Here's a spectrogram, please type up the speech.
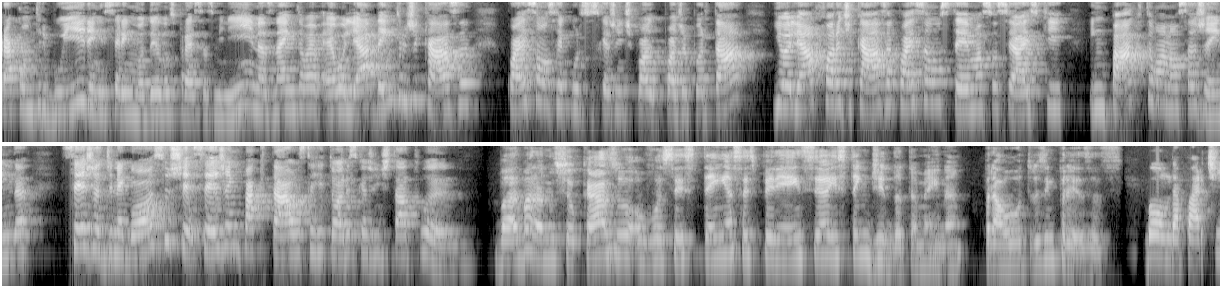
para contribuírem e serem modelos para essas meninas, né? Então é, é, olhar dentro de casa quais são os recursos que a gente pode, pode aportar e olhar fora de casa quais são os temas sociais que impactam a nossa agenda, seja de negócio, seja impactar os territórios que a gente está atuando. Bárbara, no seu caso, vocês têm essa experiência estendida também, né? Para outras empresas. Bom, da parte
